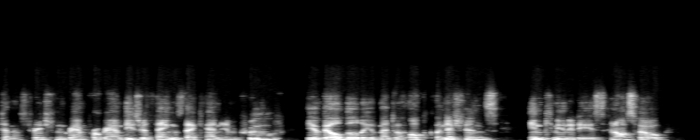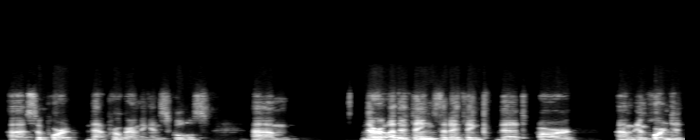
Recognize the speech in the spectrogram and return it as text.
Demonstration Grant Program. These are things that can improve the availability of mental health clinicians in communities and also uh, support that programming in schools. Um, there are other things that I think that are um, important to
